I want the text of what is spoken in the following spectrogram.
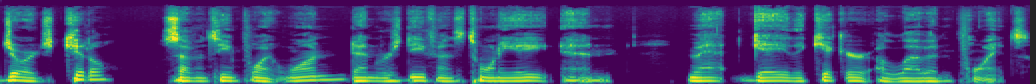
George Kittle 17.1, Denver's defense 28, and Matt Gay, the kicker, 11 points.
